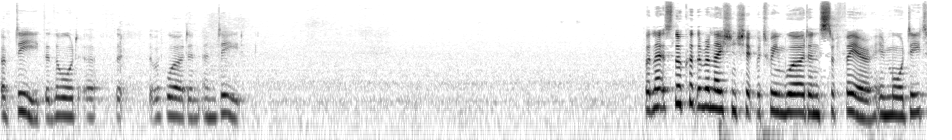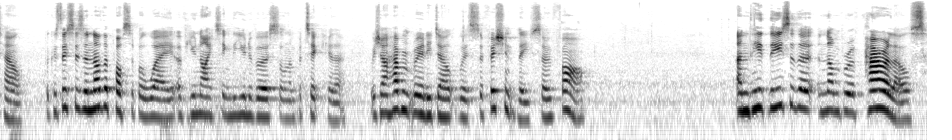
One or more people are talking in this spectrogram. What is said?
of, deed, the Lord, uh, the, the word and, and deed. But let's look at the relationship between word and Sophia in more detail, because this is another possible way of uniting the universal and particular which I haven't really dealt with sufficiently so far. And these are the number of parallels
